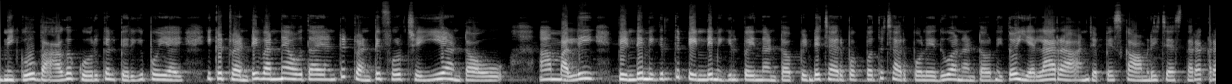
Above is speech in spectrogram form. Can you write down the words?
నీకు బాగా కోరికలు పెరిగిపోయాయి. ఇక ట్వంటీ వన్నే అవుతాయంటే ట్వంటీ ఫోర్ చెయ్యి అంటావు. మళ్ళీ పిండి మిగిలితే పిండి మిగిలిపోయింది అంటావు పిండి సరిపోకపోతే సరిపోలేదు అని అంటావు. నీతో ఎలా రా అని చెప్పేసి కామెడీ చేస్తారు. అక్కడ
